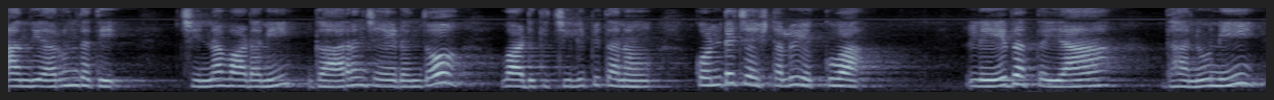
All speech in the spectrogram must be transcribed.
అంది అరుంధతి. చిన్నవాడని గారం చేయడంతో వాడికి చిలిపితనం కొంటె చేష్టలు ఎక్కువ. లేదత్తయ్యా ధనుని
